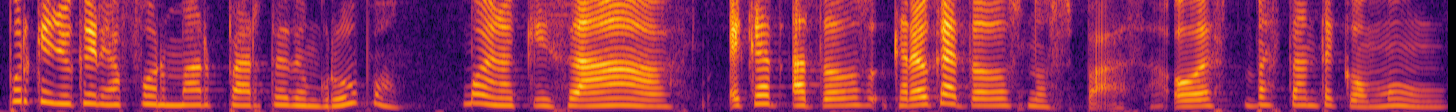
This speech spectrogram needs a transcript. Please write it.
porque yo quería formar parte de un grupo. Bueno, quizá es que a, todos, creo que a todos nos pasa, o es bastante común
